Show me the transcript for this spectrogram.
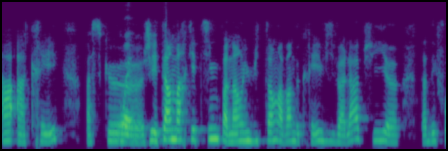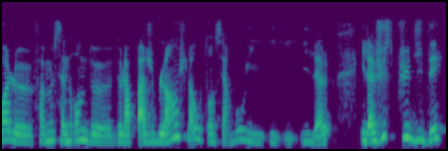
a à créer. Parce que j'ai été en marketing pendant huit ans avant de créer Vivala. Puis, tu as des fois le fameux syndrome de, la page blanche, là où ton cerveau, il, il, a, il a juste plus d'idées.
